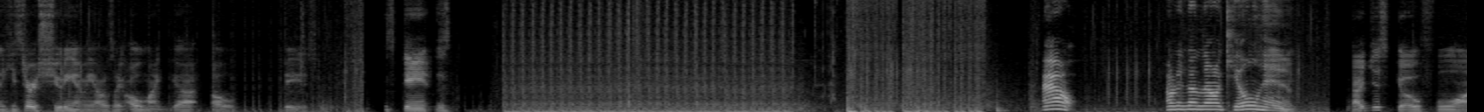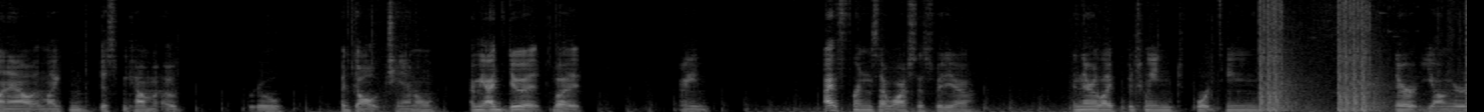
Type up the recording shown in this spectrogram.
Like, he started shooting at me. I was like, oh my god. Oh, jeez. This game... This... Ow! How did that not kill him? I just go full on out and like just become a true adult channel. I mean, I'd do it, but I mean, I have friends that watch this video, and they're like between 14. They're younger.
